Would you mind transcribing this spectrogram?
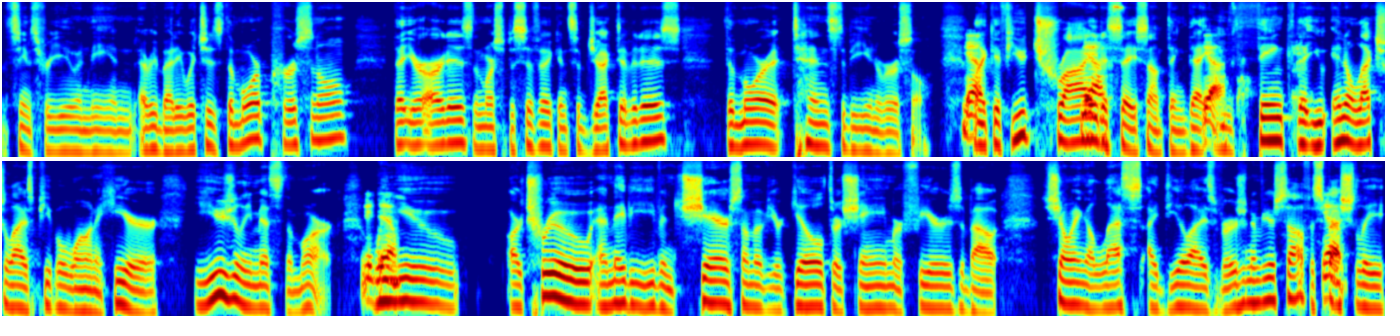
it seems for you and me and everybody, which is the more personal that your art is, the more specific and subjective it is, the more it tends to be universal. Yeah. Like if you try Yeah. to say something that Yeah. you think that you intellectualize people want to hear, you usually miss the mark. You when do. you are true and maybe even share some of your guilt or shame or fears about showing a less idealized version of yourself especially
